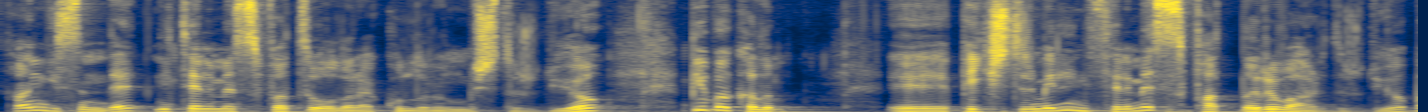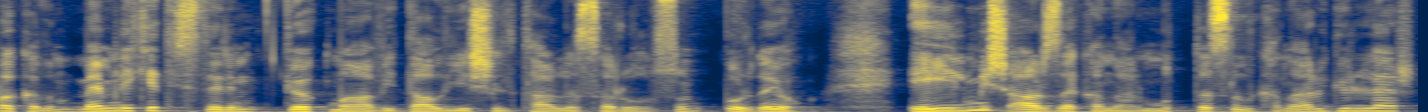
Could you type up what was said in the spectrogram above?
Hangisinde niteleme sıfatı olarak kullanılmıştır diyor. Bir bakalım e, pekiştirmeli niteleme sıfatları vardır diyor. Bakalım memleket isterim gök mavi dal yeşil tarla sarı olsun. Burada yok. Eğilmiş arza kanar muttasıl kanar güller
